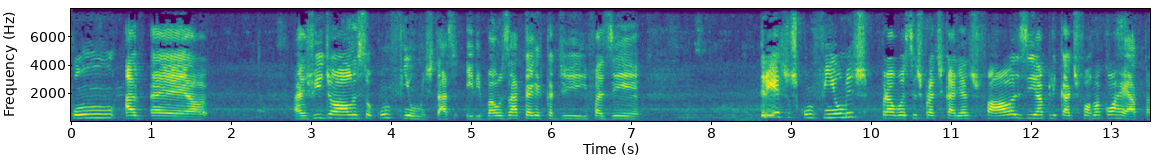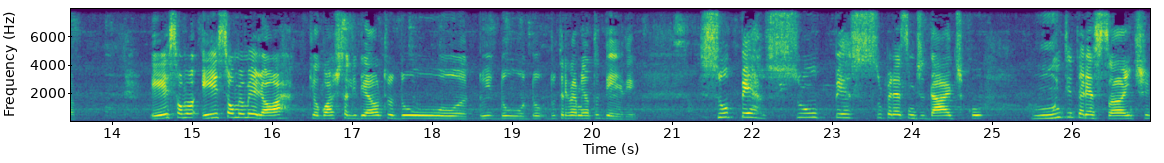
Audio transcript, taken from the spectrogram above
com a, é, as videoaulas com filmes, tá? Ele vai usar a técnica de fazer trechos com filmes para vocês praticarem as falas e aplicar de forma correta. Esse é o meu, esse é o meu melhor que eu gosto ali dentro do, do, do, do, do treinamento dele super, super, super assim didático, muito interessante.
